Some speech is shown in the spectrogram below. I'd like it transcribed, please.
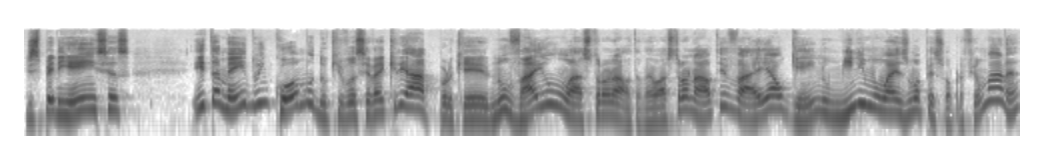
de experiências e também do incômodo que você vai criar, porque não vai um astronauta, vai um astronauta e vai alguém, no mínimo mais uma pessoa para filmar, né?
